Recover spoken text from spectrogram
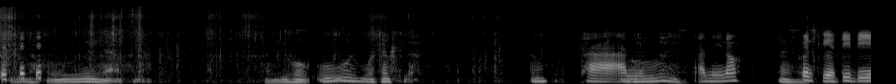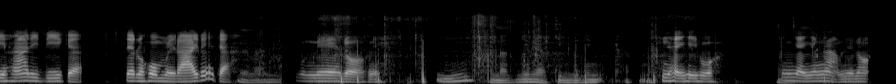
อุ้ยงามของอยู่หกอุ้ยบ่ทันเขือถ้าอันโยอันนี้เนาะอืมเพิ่นเกิดดีๆหาดีๆกะแต่ละหมหลายๆเด้อจ้ะได้หลายเบิ่งแน่ดอกนี่อืมขนาดนี้เนี่ยกินกันยังคักนะใหญ่อยู่บ่ยังใหญ่ยังงามอยู่เนาะ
